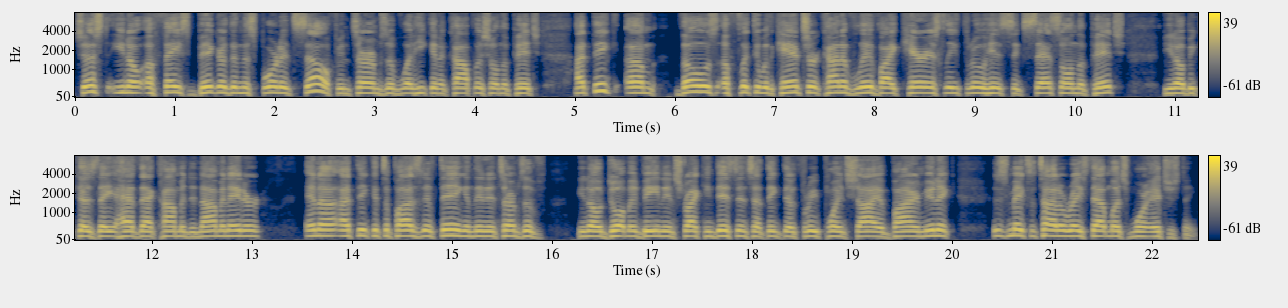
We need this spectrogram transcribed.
just, you know, a face bigger than the sport itself in terms of what he can accomplish on the pitch. I think um, those afflicted with cancer kind of live vicariously through his success on the pitch, you know, because they have that common denominator. And uh, I think it's a positive thing. And then in terms of, you know, Dortmund being in striking distance, I think they're three points shy of Bayern Munich. This makes the title race that much more interesting.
